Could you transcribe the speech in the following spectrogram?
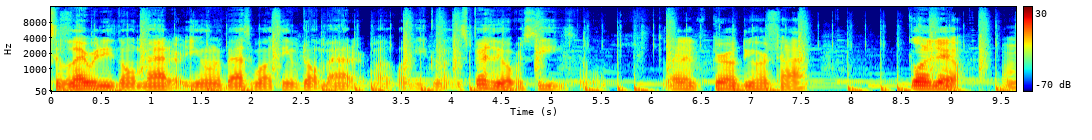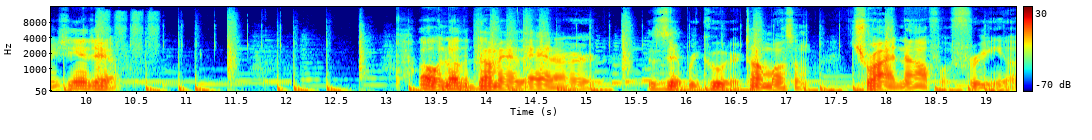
celebrities don't matter. You on a basketball team don't matter, motherfucker. You going, especially overseas. Let a girl do her time. Go to jail. I mean, she in jail. Oh, another dumbass ad I heard. Zip Recruiter talking about some try now for free. Uh,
